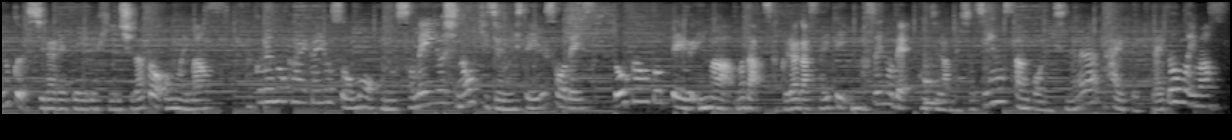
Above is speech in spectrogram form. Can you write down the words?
よく知られている品種だと思います。桜の開花予想もこのソメイヨシノを基準にしているそうです。動画を撮っている今はまだ桜が咲いていませんのでこちらの写真を参考にしながら描いていきたいと思います。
